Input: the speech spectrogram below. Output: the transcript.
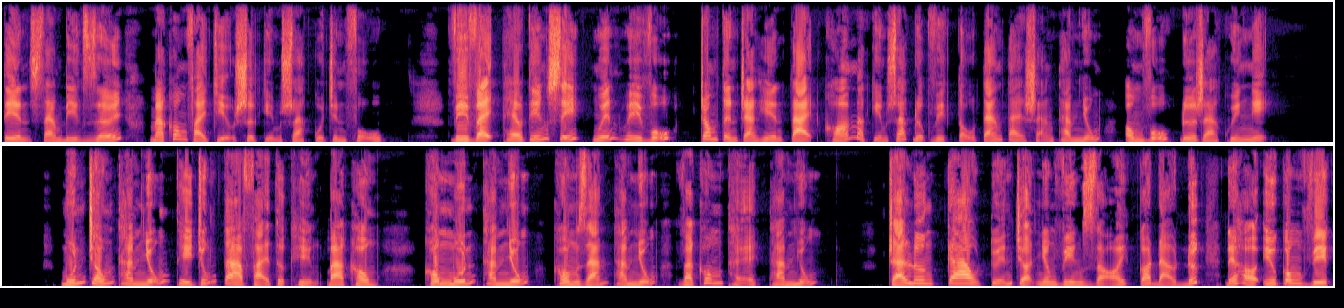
tiền sang biên giới mà không phải chịu sự kiểm soát của chính phủ. Vì vậy, theo tiến sĩ Nguyễn Huy Vũ, trong tình trạng hiện tại khó mà kiểm soát được việc tẩu tán tài sản tham nhũng, ông Vũ đưa ra khuyến nghị. Muốn chống tham nhũng thì chúng ta phải thực hiện ba không. Không muốn tham nhũng, không dám tham nhũng và không thể tham nhũng. Trả lương cao, tuyển chọn nhân viên giỏi, có đạo đức để họ yêu công việc,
